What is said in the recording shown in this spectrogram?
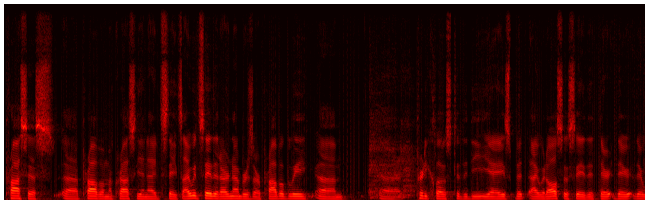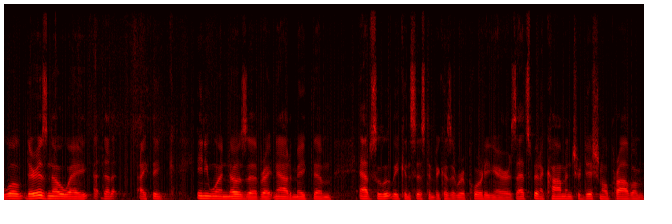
process, uh, problem across the United States. I would say that our numbers are probably, um, uh, pretty close to the DEA's, but I would also say that there, there, there will, there is no way that I think anyone knows of right now to make them absolutely consistent because of reporting errors. That's been a common traditional problem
